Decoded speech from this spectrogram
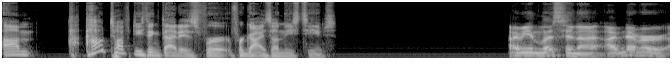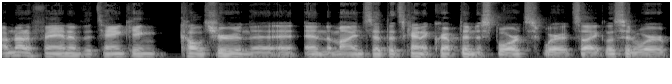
Um, how tough do you think that is for for guys on these teams? I mean, listen, I, I've never, I'm not a fan of the tanking culture and the and the mindset that's kind of crept into sports, where it's like, listen, we're,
